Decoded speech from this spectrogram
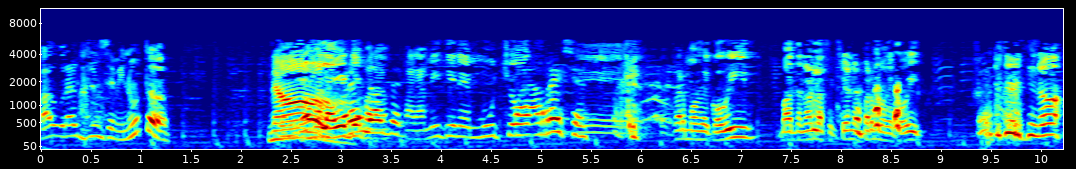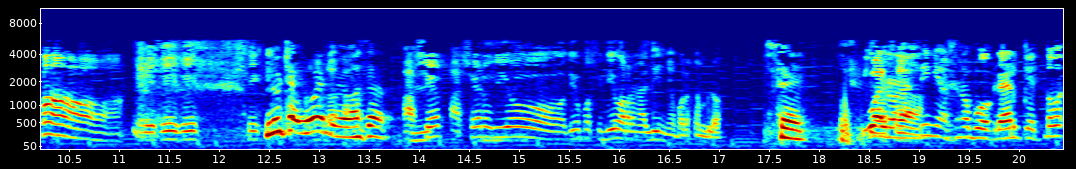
va a durar 15 minutos? No. la lo para, para mí tiene mucho Para Reyes. eh, enfermos de COVID. Va a tener la sección enfermos de COVID. no. Sí, sí, sí. sí. Lucha y vuelve va a ser. Ayer, ayer dio, dio positivo a Ronaldinho, por ejemplo. Sí. Igual Ronaldinho, yo no puedo creer que to-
